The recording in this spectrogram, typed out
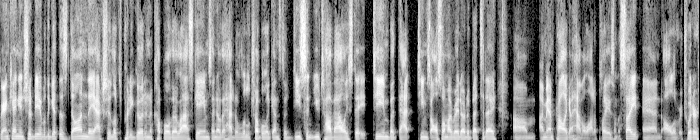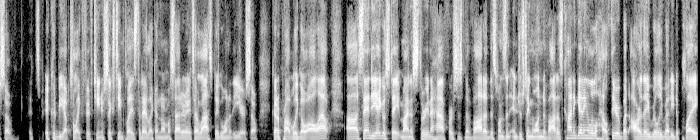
Grand Canyon should be able to get this done. They actually looked pretty good in a couple of their last games. I know they had a little trouble against a decent Utah Valley State team, but that team's also on my radar to bet today. Um, I mean, I'm probably going to have a lot of plays on the site and all over Twitter. So it's it could be up to like 15 or 16 plays today, like a normal Saturday. It's our last big one of the year, so going to probably go all out. Uh, San Diego State minus three and a half versus Nevada. This one's an interesting one. Nevada's kind of getting a little healthier, but are they really ready to play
